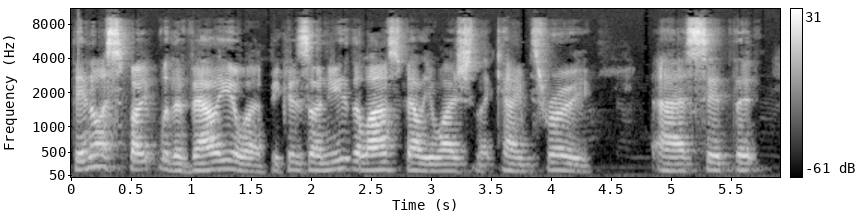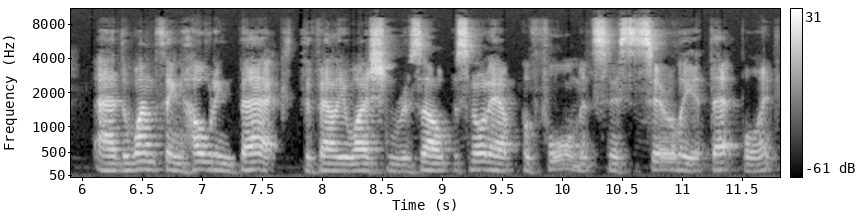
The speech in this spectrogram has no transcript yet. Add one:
Then I spoke with a valuer because I knew the last valuation that came through uh, said that uh, the one thing holding back the valuation result was not our performance necessarily at that point,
